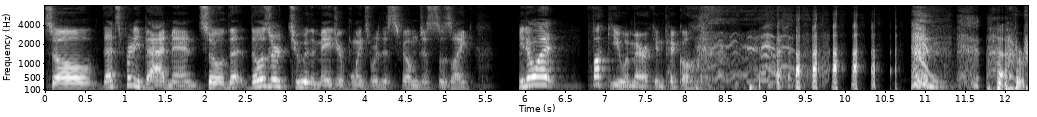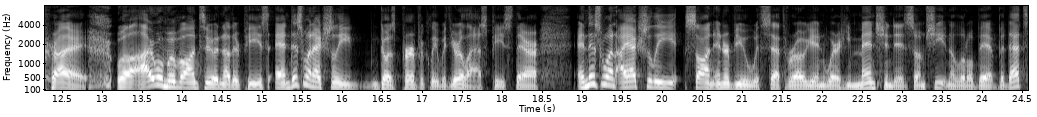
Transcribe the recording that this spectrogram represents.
so that's pretty bad, man. So the, those are two of the major points where this film just was like, you know what? Fuck you, American Pickle. right. Well, I will move on to another piece. And this one actually goes perfectly with your last piece there. And this one, I actually saw an interview with Seth Rogen where he mentioned it. So I'm cheating a little bit, but that's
